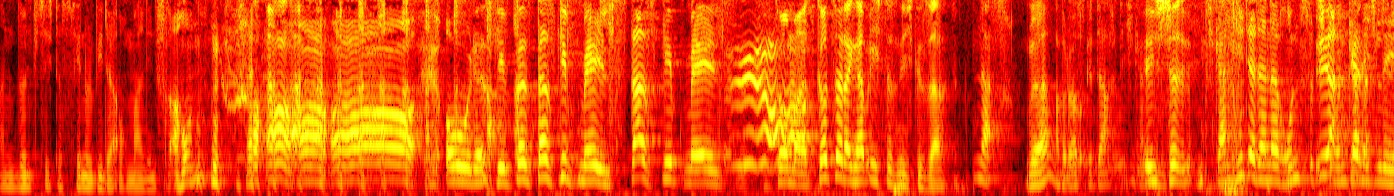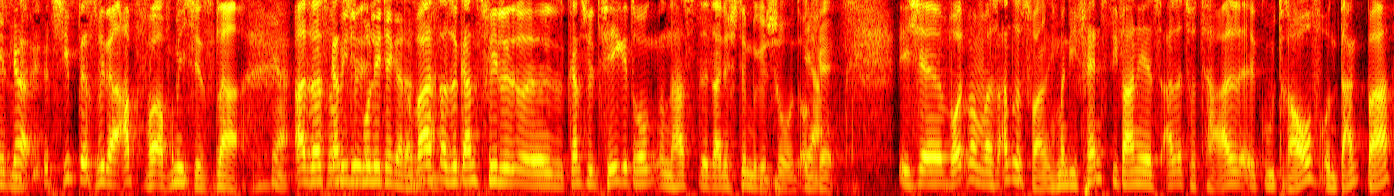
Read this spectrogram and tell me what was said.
Man wünscht sich das hin und wieder auch mal den Frauen. oh, das gibt, das, das gibt Mails, das gibt Mails. Thomas, Gott sei Dank habe ich das nicht gesagt. Na, Ja. aber du hast gedacht, ich kann, Ich, äh, ich kann hinter deiner Runzelstirn kann genau, ich lesen. Genau. Jetzt schiebt das wieder ab auf mich, ist klar. Ja, also hast so ganz wie die viel, Politiker das Du hast machen. also ganz viele, äh, ganz viel Tee getrunken und hast äh, deine Stimme geschont. Okay. Ja. Ich äh, wollte mal was anderes fragen. Ich meine, die Fans, die waren ja jetzt alle total äh, gut drauf und dankbar.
